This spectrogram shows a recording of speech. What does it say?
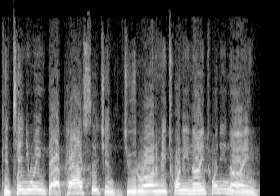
Continuing that passage in Deuteronomy 29 29,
